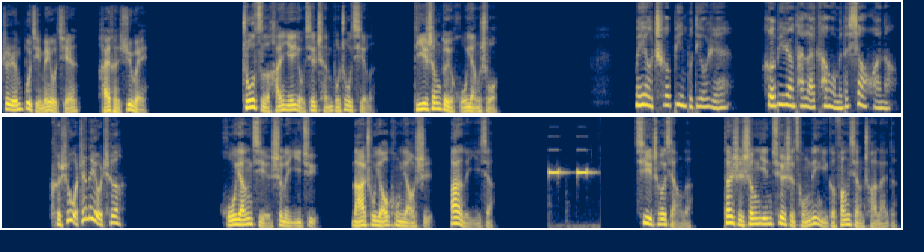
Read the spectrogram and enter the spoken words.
这人不仅没有钱，还很虚伪。”朱子涵也有些沉不住气了，低声对胡杨说。没有车并不丢人，何必让他来看我们的笑话呢？可是我真的有车。胡杨解释了一句，拿出遥控钥匙按了一下，汽车响了，但是声音却是从另一个方向传来的。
